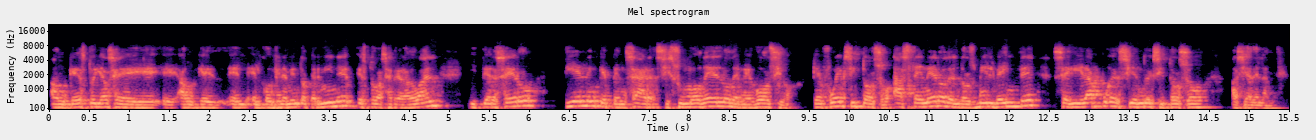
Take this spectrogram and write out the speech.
aunque esto ya se, eh, aunque el, confinamiento termine, esto va a ser gradual. Y tercero, tienen que pensar si su modelo de negocio, que fue exitoso hasta enero del 2020, seguirá pues, siendo exitoso hacia adelante.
